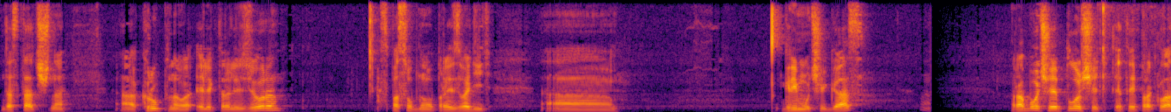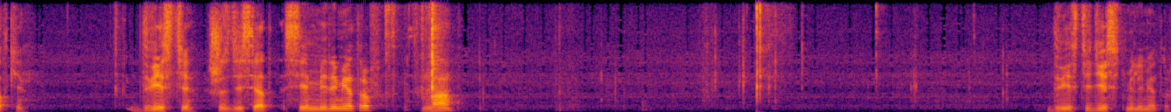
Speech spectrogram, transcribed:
достаточно а, крупного электролизера, способного производить а, гремучий газ Рабочая площадь этой прокладки 267 миллиметров на 210 миллиметров.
